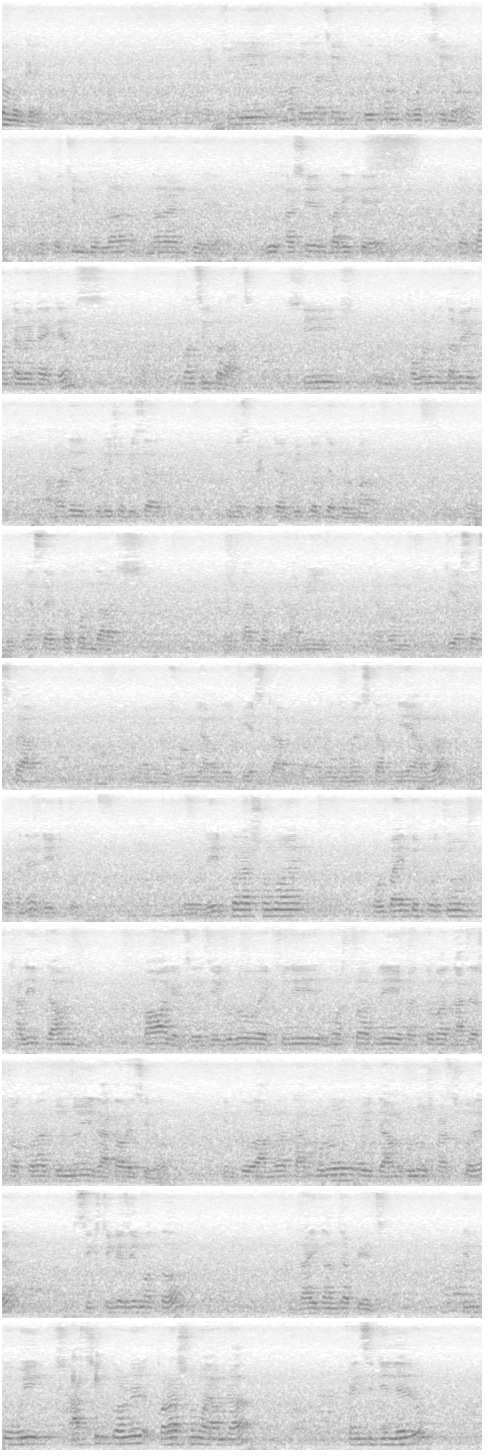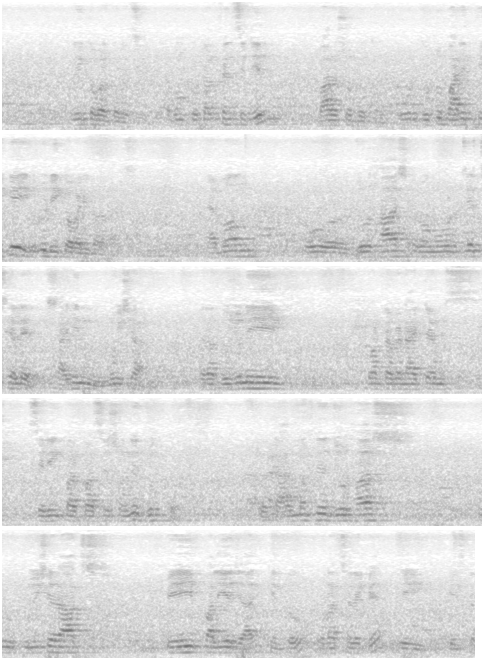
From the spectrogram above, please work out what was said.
সম্পর্কে অ্যাকচুয়ালি আমাদের কাছে গোপন খবর ছিল যে পশ্চিম দোলা নারায়ণপুরে জুলহাসের বাড়িতে কন্ট্রাব্যান্ড আইটেমস কনসিল করা আছে। সেই খবর মোতাবেক আমাদের police officer inspector Biplab Debbarma S I Tapan Das, তারপর আমি এবং টিএসআর স্টাফ সঙ্গে আমাদের পিএস স্টাফ এবং ওমেন স্টাফ নিয়ে আমরা ওখানে রেড করি। তো রেড করার সময় ওর বাড়িতে প্রচুর খালি ড্রাম পাওয়া গেছে, যেগুলো অ্যাকচুয়ালি মোস্ট প্রবলি হয়তো বা গাঁজা স্টক করার জন্যই রাখা হয়েছিল। কিন্তু আমরা তারপরেও ওই ড্রামগুলো সার্চ করে সিক্সটি কেজির মতো ড্রাই গাঞ্জা পেয়েছি। কিন্তু ওই সার্চিং করার সময় আমরা ফ্যান্সি ডিলেরও রিকভার করেছি এবং টোটাল ফ্যান্সি ডিল বারোশো বোতল। ওর দুটো বাড়ির থেকে এগুলো রিকভারি করা হয়েছে। এবং ও দুলহাস এবং ওর যে ছেলে, শাহিন মৈশান এরা দুজনেই এই কন্ট্রাভেন আইটেমস সেলিং পারপাসের সঙ্গে যুক্ত। তো তার মধ্যে জুলহাস পুলিশের আজ পেয়েই পালিয়ে যায়, কিন্তু ওনার ছেলেকে এই কেসটা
